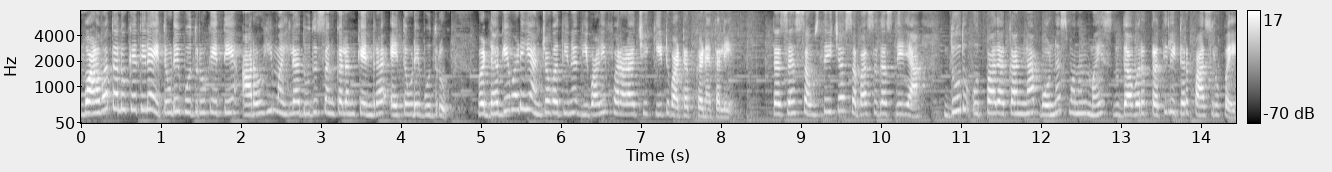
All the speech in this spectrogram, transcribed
वाळवा तालुक्यातील ऐतवडे बुद्रुक येथे आरोही महिला दूध संकलन केंद्र ऐतवडे बुद्रुक व ढगेवाडी यांच्या वतीनं दिवाळी फराळाचे किट वाटप करण्यात आले. तसेच संस्थेच्या सभासद असलेल्या दूध उत्पादकांना बोनस म्हणून म्हैस दुधावर प्रति लिटर पाच रुपये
